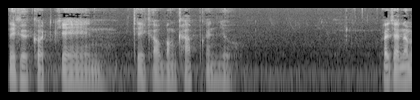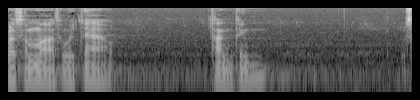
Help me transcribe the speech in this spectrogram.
นี่คือกฎเกณฑ์ที่เขาบังคับกันอยู่ พระเจ้าพระสัมมาสัมพุทธเจ้า ท่านถึง ส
